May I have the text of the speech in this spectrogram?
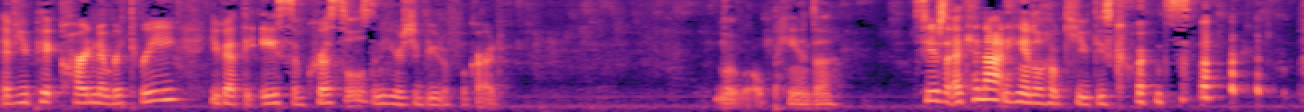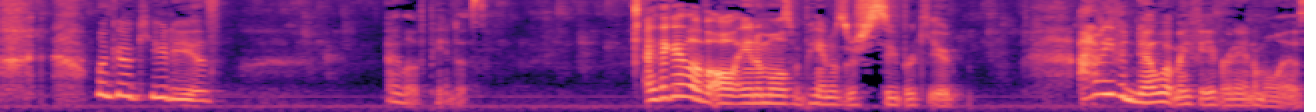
if you pick card number three, you got the Ace of Crystals, and here's your beautiful card. Little panda. Seriously, I cannot handle how cute these cards are. Look how cute he is. I love pandas. I think I love all animals, but pandas are super cute. I don't even know what my favorite animal is.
